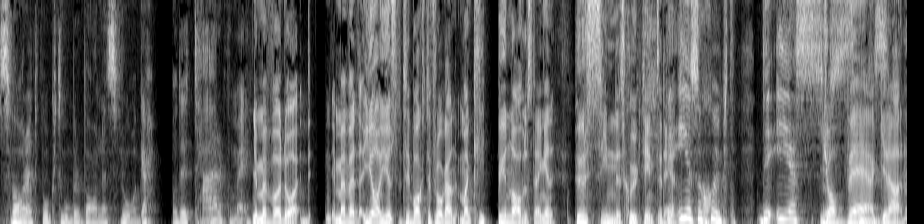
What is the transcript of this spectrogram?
svaret på oktoberbarnets fråga. Och det tär på mig. Ja men vadå? Men vänta, ja just det, tillbaks till frågan. Man klipper ju navelsträngen. Hur sinnessjukt är inte det? Det är så sjukt. Det är så... Jag vägrar,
